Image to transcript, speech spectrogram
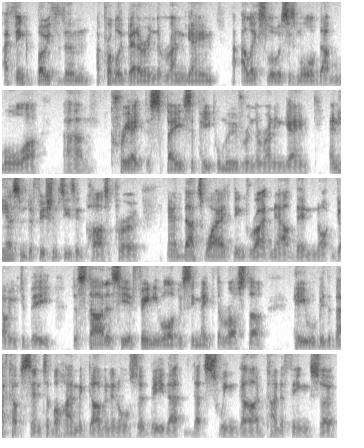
I think both of them are probably better in the run game. Alex Lewis is more of that mauler, um, create the space, a people mover in the running game, and he has some deficiencies in pass pro. And that's why I think right now they're not going to be the starters here. Feeney will obviously make the roster. He will be the backup center behind McGovern and also be that that swing guard kind of thing. So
